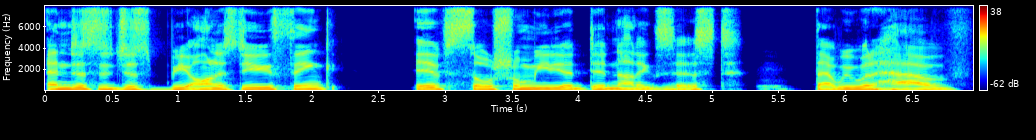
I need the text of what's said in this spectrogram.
and this is just be honest, do you think if social media did not exist, that we would have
